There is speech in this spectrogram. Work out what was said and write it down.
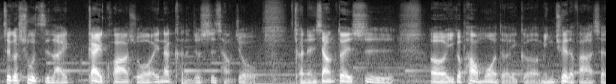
这个数字来概括说，哎，那可能就市场就可能相对是呃一个泡沫的一个明确的发生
